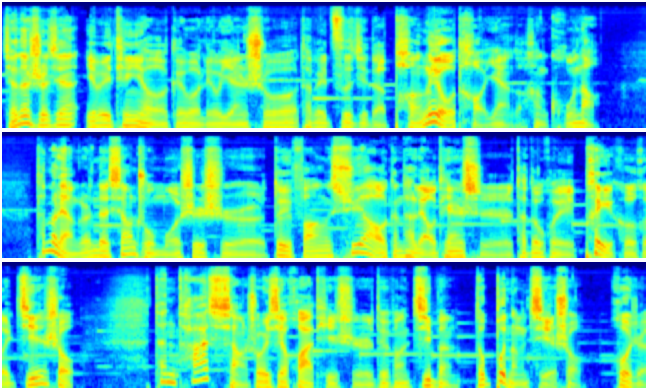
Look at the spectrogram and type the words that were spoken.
前段时间，一位听友给我留言说，他被自己的朋友讨厌了，很苦恼。他们两个人的相处模式是，对方需要跟他聊天时，他都会配合和接受；但他想说一些话题时，对方基本都不能接受，或者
